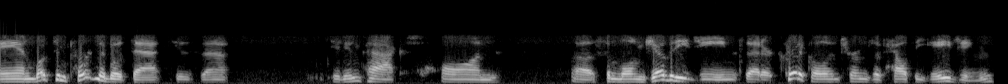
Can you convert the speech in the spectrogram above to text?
And what's important about that is that it impacts on uh, some longevity genes that are critical in terms of healthy aging.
